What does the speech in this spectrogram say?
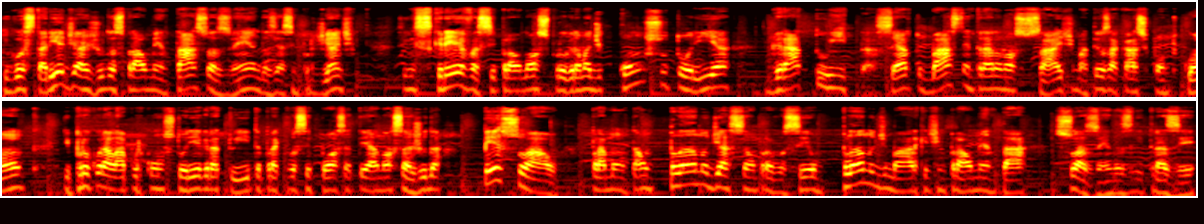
que gostaria de ajudas para aumentar suas vendas e assim por diante, inscreva-se para o nosso programa de consultoria gratuita, certo? Basta entrar no nosso site mateusacacio.com e procurar lá por consultoria gratuita para que você possa ter a nossa ajuda pessoal para montar um plano de ação para você, um plano de marketing para aumentar suas vendas e trazer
